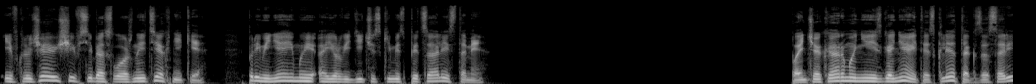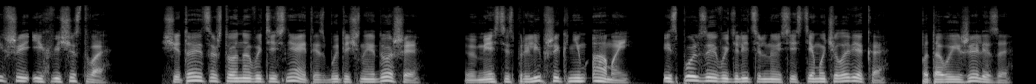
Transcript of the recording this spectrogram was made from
и включающий в себя сложные техники, применяемые аюрведическими специалистами. Панчакарма не изгоняет из клеток засорившие их вещества. Считается, что она вытесняет избыточные доши вместе с прилипшей к ним амой, используя выделительную систему человека, потовые железы,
